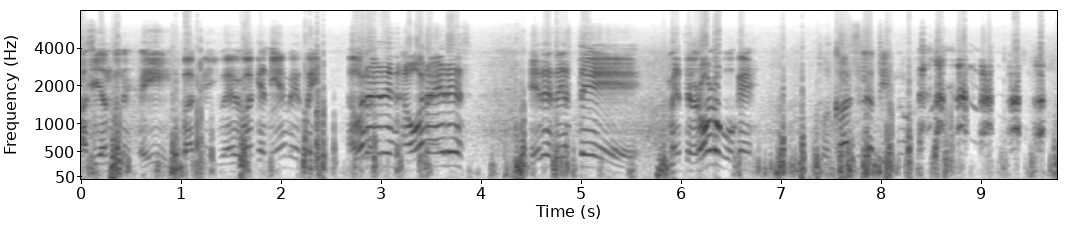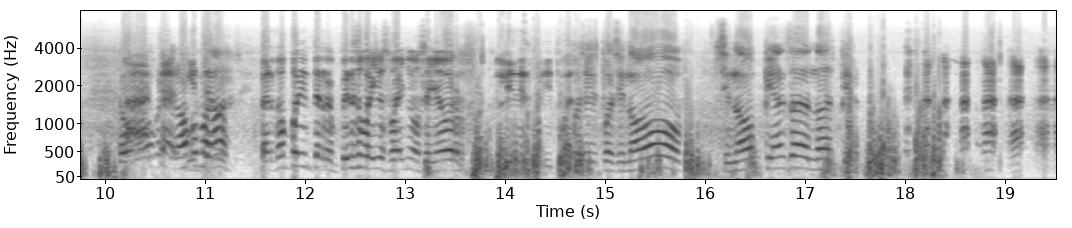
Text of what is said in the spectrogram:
Así ándale, va que llueve, va que nieve, güey. Ahora eres, ahora eres, eres de este meteorólogo, o ¿qué? Pues casi latino. No, Ah, no, como. Perdón por interrumpir su bello sueño, señor líder espiritual. Pues, si- pues si no, si no piensas, no despiertas.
